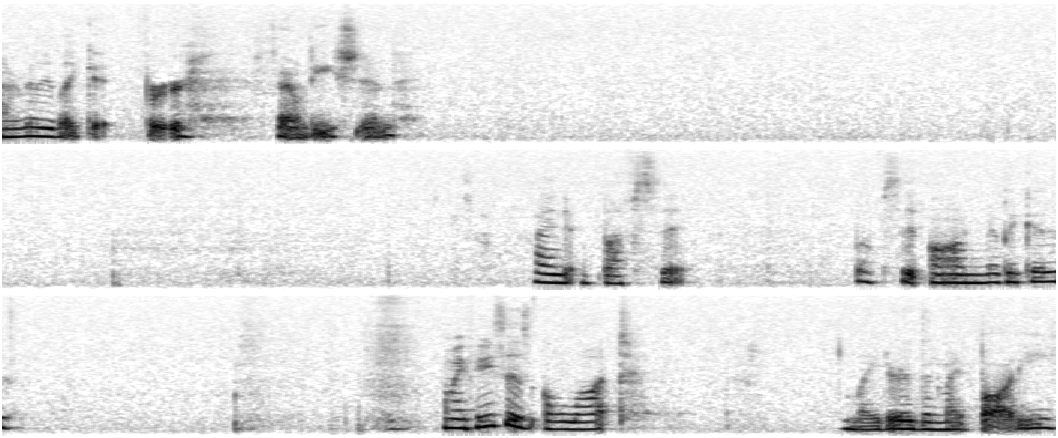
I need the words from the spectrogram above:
I really like it for foundation. Find it buffs it buffs it on really good. My face is a lot lighter than my body.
